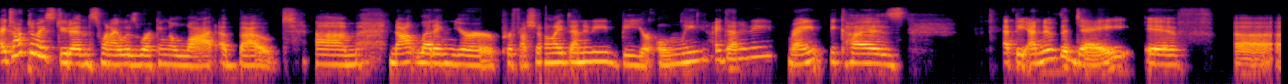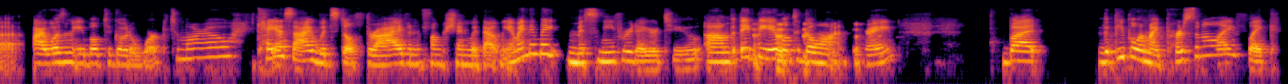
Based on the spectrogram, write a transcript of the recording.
I talked to my students when I was working a lot about um, not letting your professional identity be your only identity, right? Because at the end of the day, if uh, I wasn't able to go to work tomorrow, KSI would still thrive and function without me. I mean, they might miss me for a day or two, um, but they'd be able to go on, right? But the people in my personal life, like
